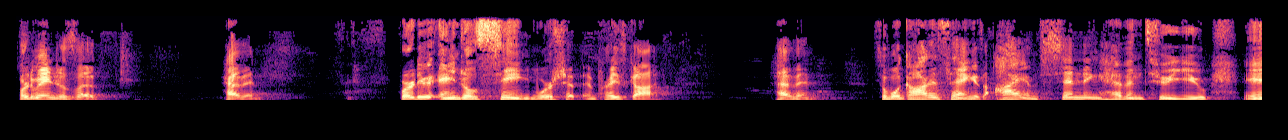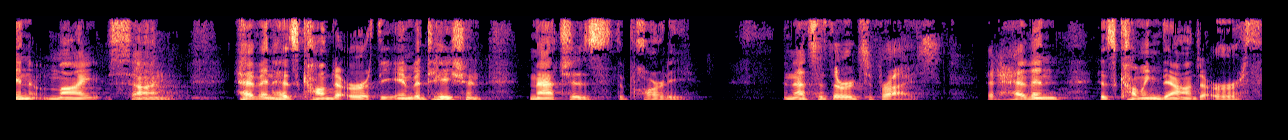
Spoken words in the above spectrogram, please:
Where do angels live? Heaven. Where do angels sing, worship, and praise God? Heaven. So what God is saying is, I am sending heaven to you in my son. Heaven has come to earth. The invitation matches the party. And that's the third surprise. That heaven is coming down to earth.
